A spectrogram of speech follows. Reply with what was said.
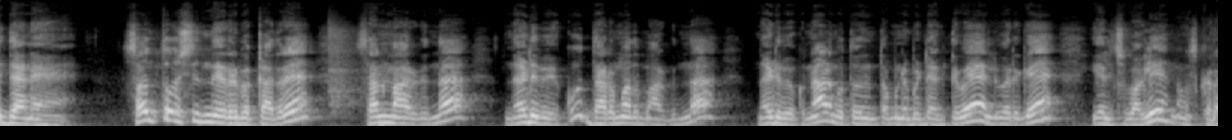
ಇದ್ದಾನೆ. ಸಂತೋಷದಿಂದ ಇರಬೇಕಾದ್ರೆ ಸನ್ಮಾರ್ಗದಿಂದ ನಡಿಬೇಕು, ಧರ್ಮದ ಮಾರ್ಗದಿಂದ ನಡಿಬೇಕು. ನಾನು ಮತ್ತೊಂದು ತಮ್ಮನ್ನು ಭೇಟಿ ಆಗ್ತೇವೆ ಅಲ್ಲಿವರೆಗೆ ಎಲ್ಚುವಾಗಲಿ ನಮಸ್ಕಾರ.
